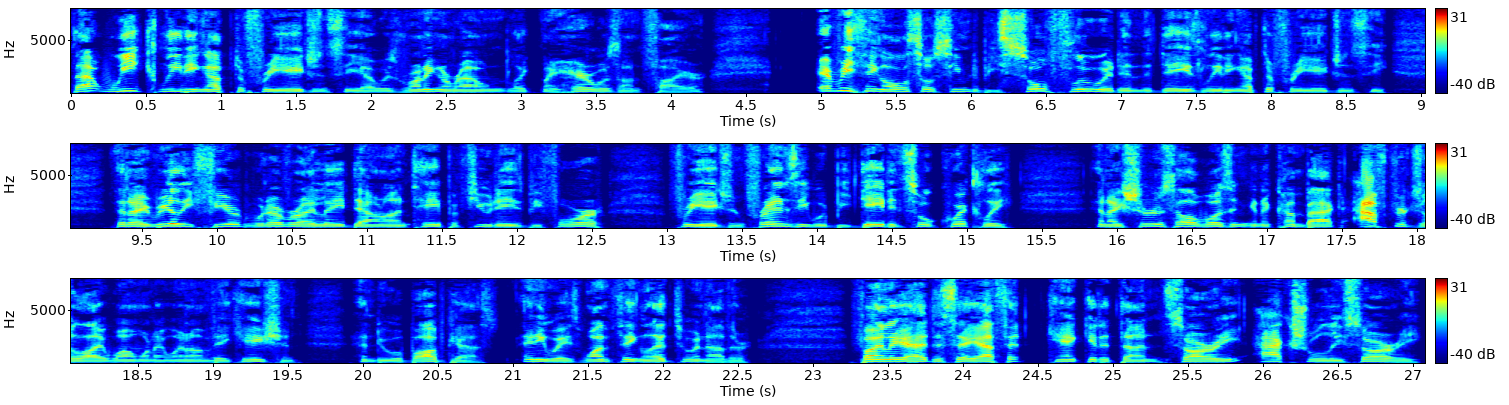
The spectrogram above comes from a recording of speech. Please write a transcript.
That week leading up to free agency, I was running around like my hair was on fire. Everything also seemed to be so fluid in the days leading up to free agency that I really feared whatever I laid down on tape a few days before free agent frenzy would be dated so quickly. And I sure as hell wasn't going to come back after July 1 when I went on vacation and do a Bobcast. Anyways, one thing led to another. Finally, I had to say, F it, can't get it done. Sorry, actually sorry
